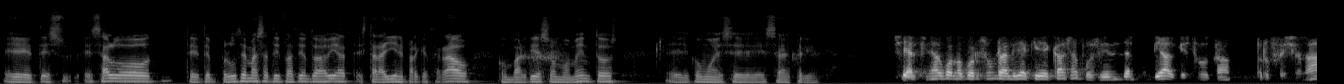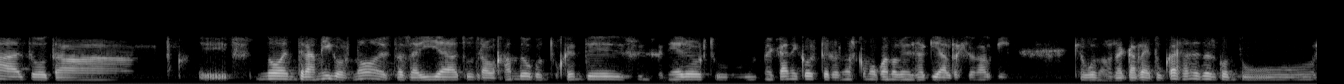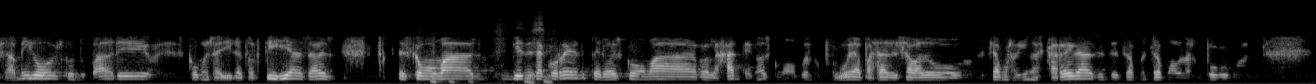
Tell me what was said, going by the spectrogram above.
es, es, algo, te, te, produce más satisfacción todavía estar allí en el parque cerrado, compartir esos momentos? Eh, ¿Cómo es eh, esa experiencia? Sí, al final cuando corres un rally aquí de casa, pues vienes del mundial, que es todo tan profesional, todo tan eh, no entre amigos, ¿no? Estás ahí ya tú trabajando con tu gente, tus ingenieros, tus mecánicos, pero no es como cuando vienes aquí al regional que, que bueno, la carrera de tu casa, estás con tus amigos, con tu padre, es como es allí la tortilla, ¿sabes? Es como más, vienes a correr, pero es como más relajante, ¿no? Es como, bueno, pues voy a pasar el sábado, echamos aquí unas carreras, entre tramo y tramo hablas un poco con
